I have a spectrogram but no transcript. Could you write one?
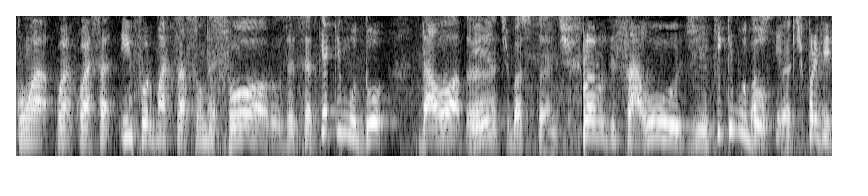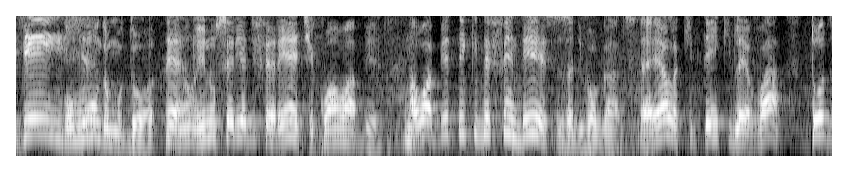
com, a, com, a, com essa informatização dos fóruns, etc. O que é que mudou da OAB? Bastante, bastante. Plano de saúde, o que, que mudou? Bastante. Previdência? O mundo mudou. É. E, não, e, não, seria diferente com a OAB. Hum. A OAB tem que defender esses advogados. É ela que tem que levar toda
